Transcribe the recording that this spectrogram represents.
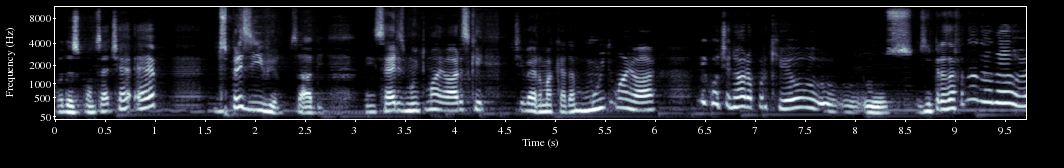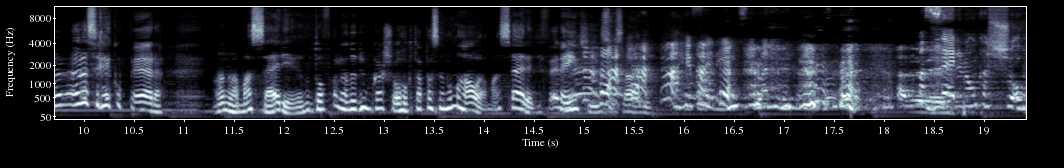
para 2.7 é, é desprezível, sabe? Tem séries muito maiores que tiveram uma queda muito maior e continuaram porque o- os, os empresários falam, não, não, não, ela se recupera. Mano, é uma série. Eu não tô falando de um cachorro que tá passando mal. É uma série, é diferente isso, sabe? A referência é maravilhosa. Uma série, não um cachorro.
